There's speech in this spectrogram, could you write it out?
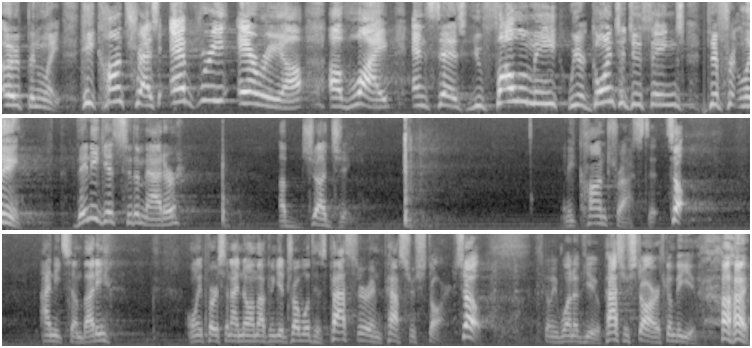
openly. He contrasts every area of life and says, you follow me, we are going to do things differently. Then he gets to the matter of judging. And he contrasts it. So, I need somebody. Only person I know I'm not going to get in trouble with is Pastor and Pastor Star. So, it's going to be one of you. Pastor Star, it's going to be you. All right.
